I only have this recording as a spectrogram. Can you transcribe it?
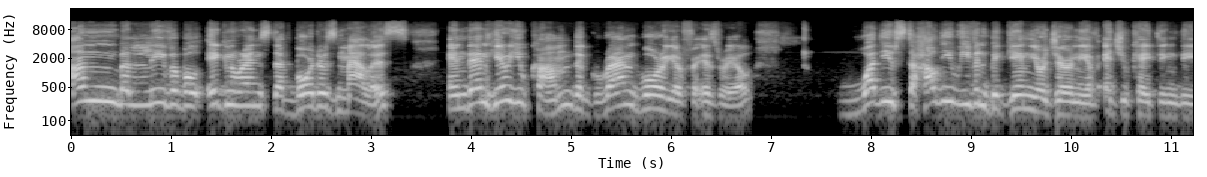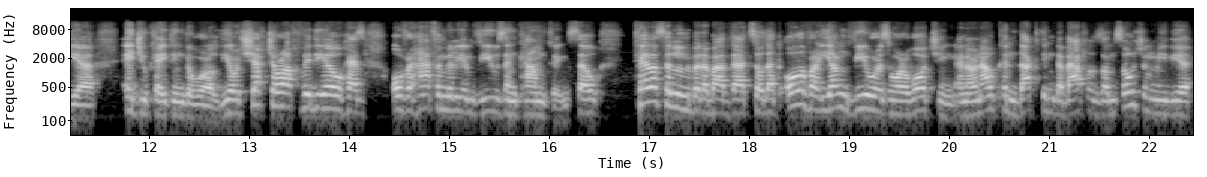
unbelievable ignorance that borders malice. And then here you come, the grand warrior for Israel. What do you st- how do you even begin your journey of educating the uh, educating the world? Your Sheikh Jarrah video has over half a million views and counting. So tell us a little bit about that so that all of our young viewers who are watching and are now conducting the battles on social media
